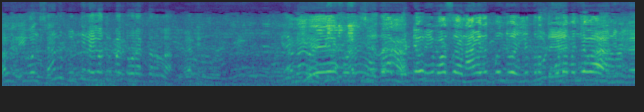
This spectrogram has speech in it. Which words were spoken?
ಅಲ್ರಿ ಒಂದು ಸಣ್ಣ ದುಡ್ಡಿಗೆ ಐವತ್ತು ರೂಪಾಯಿ ತೋರಾಕ್ತಾರಲ್ಲ ನಿಮ್ಗೆ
